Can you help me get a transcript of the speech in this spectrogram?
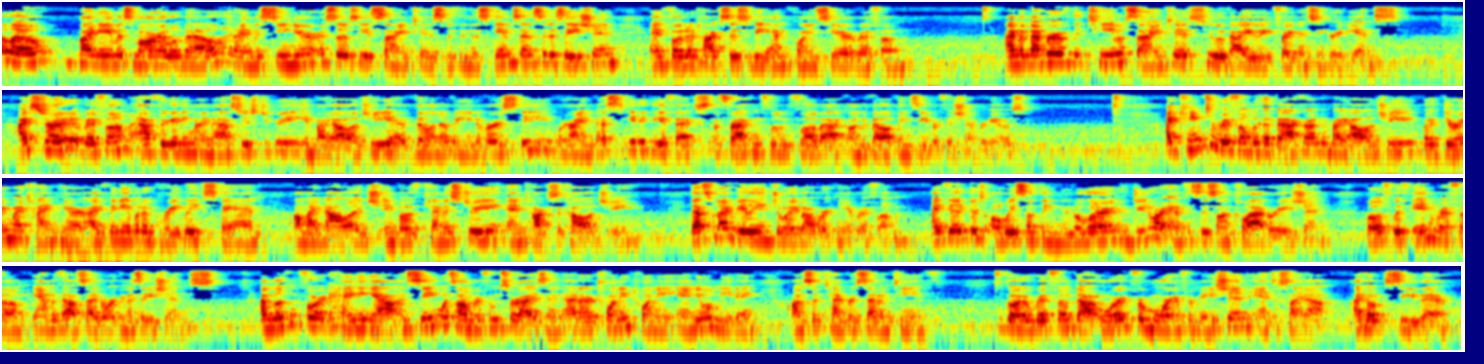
Hello, my name is Maura Lavelle and I am a Senior Associate Scientist within the Skin Sensitization and Phototoxicity endpoints here at RIFM. I'm a member of the team of scientists who evaluate fragrance ingredients. I started at RIFM after getting my master's degree in biology at Villanova University, where I investigated the effects of fracking fluid flowback on developing zebrafish embryos. I came to RIFM with a background in biology, but during my time here, I've been able to greatly expand on my knowledge in both chemistry and toxicology. That's what I really enjoy about working at RIFM. I feel like there's always something new to learn due to our emphasis on collaboration, both within RIFM and with outside organizations. I'm looking forward to hanging out and seeing what's on RIFM's horizon at our 2020 annual meeting on September 17th. Go to rifm.org for more information and to sign up. I hope to see you there.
